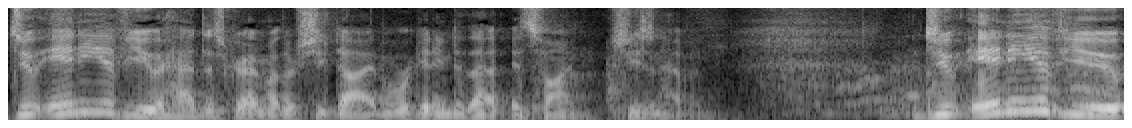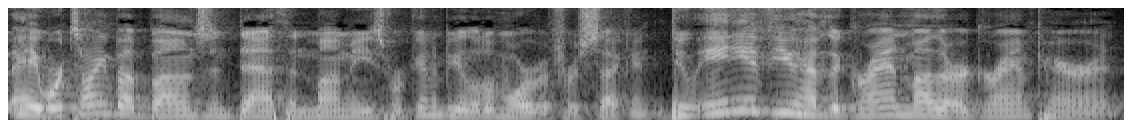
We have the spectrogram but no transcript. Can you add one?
Do any of you had this grandmother? She died, but we're getting to that. It's fine. She's in heaven. Do any of you? Hey, we're talking about bones and death and mummies. We're going to be a little morbid for a second. Do any of you have the grandmother or grandparent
